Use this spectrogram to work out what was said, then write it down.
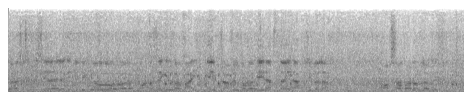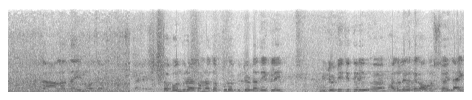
জাস্ট সেরাই লাগে যদি কেউ মোটর সাইকেল বা বাইক নিয়ে ট্রাভেল করো এই রাস্তায় রাত্রিবেলা অসাধারণ লাগে। একটা আলাদাই মজা। তো বন্ধুরা তোমরা তো পুরো ভিডিওটা দেখলেই। ভিডিওটি যদি ভালো লেগে থাকে অবশ্যই লাইক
